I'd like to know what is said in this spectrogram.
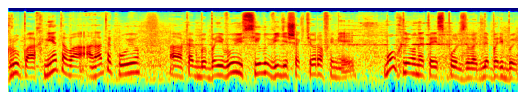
Группа Ахметова, она такую а, как бы боевую силу в виде шахтеров имеет. Мог ли он это использовать для борьбы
